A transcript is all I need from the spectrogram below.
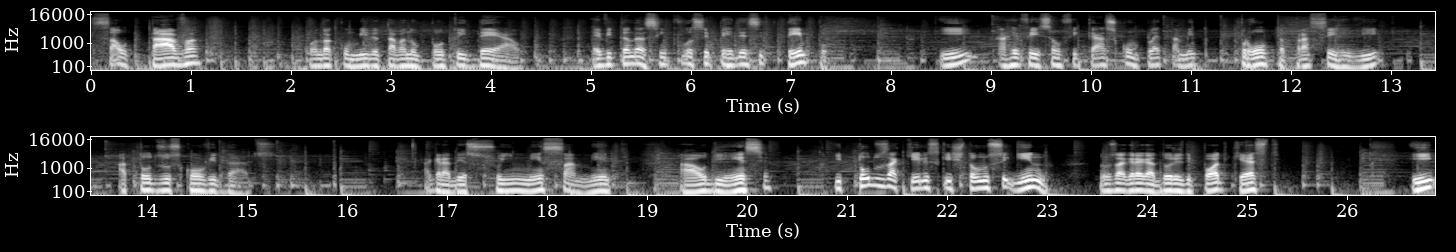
saltava quando a comida estava no ponto ideal, evitando assim que você perdesse tempo e a refeição ficasse completamente pronta para servir a todos os convidados. Agradeço imensamente a audiência e todos aqueles que estão nos seguindo nos agregadores de podcast e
